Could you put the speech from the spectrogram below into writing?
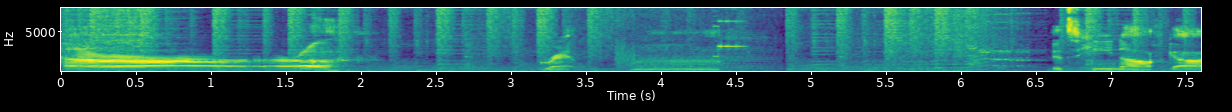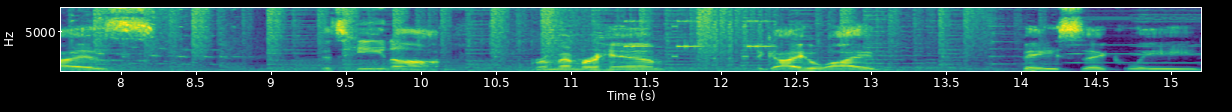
Uh, Grant. Hmm. It's Hinoff, guys. It's Hinoff. Remember him? The guy who I basically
